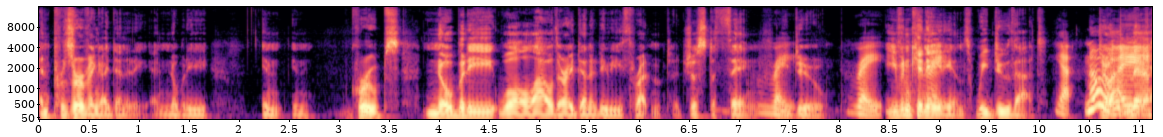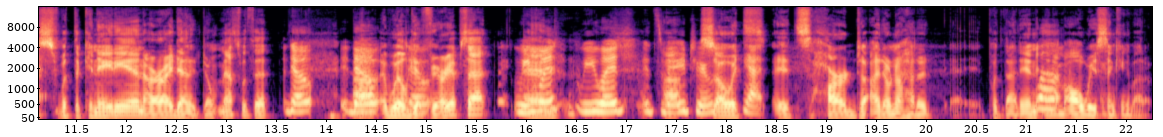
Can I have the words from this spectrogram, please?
and preserving identity, and nobody in in groups nobody will allow their identity to be threatened. It's just a thing Right. do. Right. Even Canadians, we do that. Yeah. No, Don't I mess with the Canadian our identity. Don't mess with it. no, no. uh, we'll no. get very upset. we and- would. We would. It's Uh, very true. So it's yeah. it's hard to I don't know how to uh, put that in, Well- and I'm always thinking about it.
